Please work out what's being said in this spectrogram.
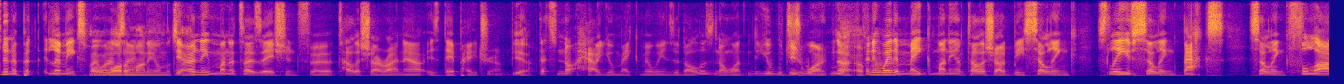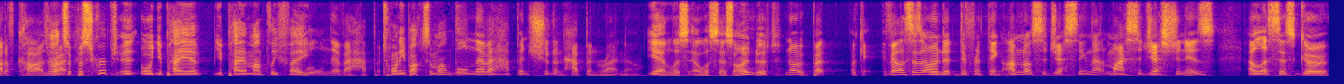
No, no, but let me explain A lot of money on the The table. The only monetization for Talishar right now is their Patreon. Yeah. That's not how you'll make millions of dollars. No one, you just won't. No, Any way to make money on Talishar would be selling sleeves, selling backs, selling full art of cars, No, right? it's a prescription, or you pay a you pay a monthly fee, will never happen. twenty bucks a month. Will never happen, shouldn't happen right now. yeah, unless LSS owned it. No, but okay, if LSS owned it, different thing. I'm not suggesting that. My suggestion is LSS go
